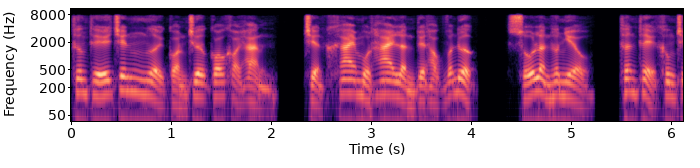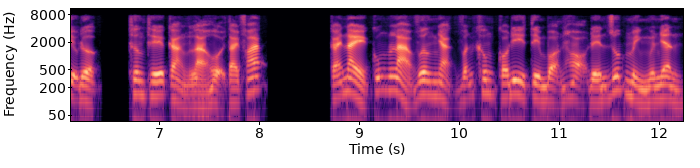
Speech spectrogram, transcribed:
thương thế trên người còn chưa có khỏi hẳn, triển khai một hai lần tuyệt học vẫn được, số lần hơn nhiều, thân thể không chịu được, thương thế càng là hội tái phát. Cái này cũng là Vương Nhạc vẫn không có đi tìm bọn họ đến giúp mình nguyên nhân.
